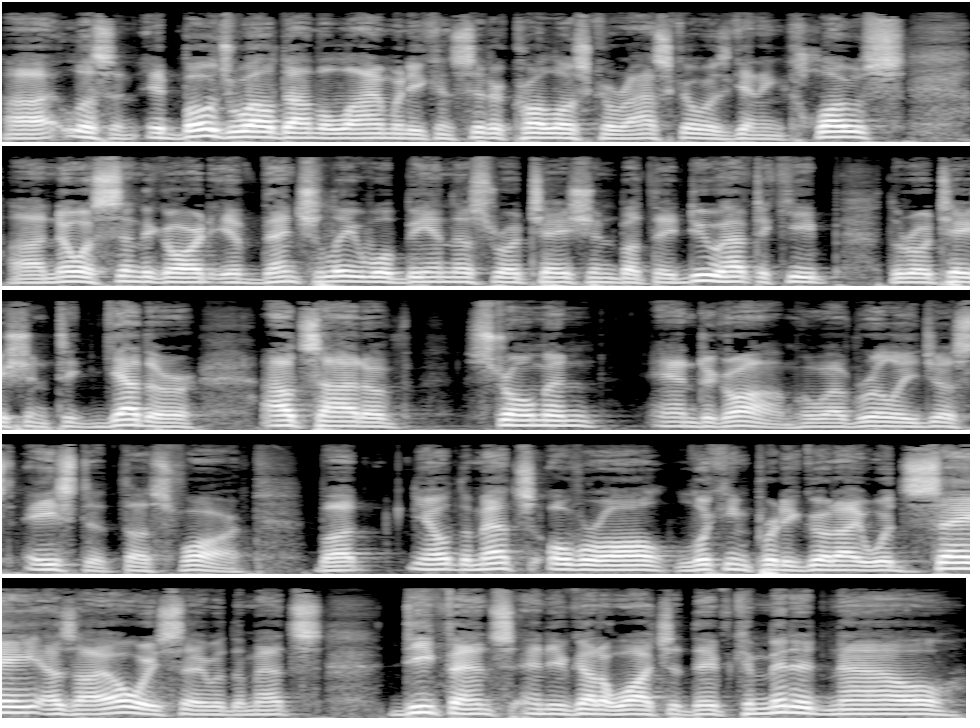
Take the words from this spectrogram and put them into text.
Uh, listen, it bodes well down the line when you consider Carlos Carrasco is getting close. Uh, Noah Syndergaard eventually will be in this rotation, but they do have to keep the rotation together outside of Stroman and DeGrom, who have really just aced it thus far. But, you know, the Mets overall looking pretty good. I would say, as I always say with the Mets, defense, and you've got to watch it. They've committed now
